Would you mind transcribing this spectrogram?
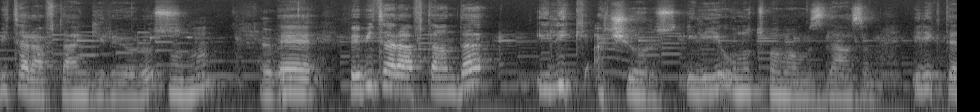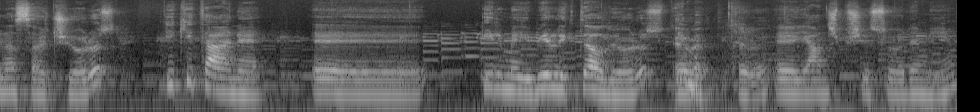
bir taraftan giriyoruz. Evet. E, ve bir taraftan da ilik açıyoruz. İliği unutmamamız lazım. İlik de nasıl açıyoruz? İki tane e, ilmeği birlikte alıyoruz değil mi? Evet, evet. E, yanlış bir şey söylemeyeyim.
